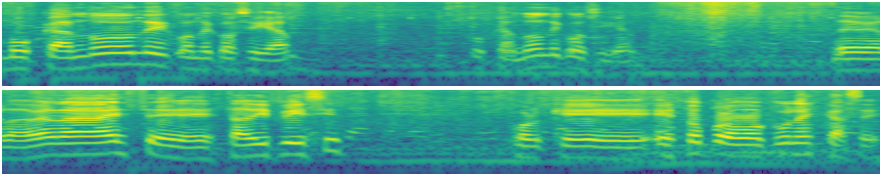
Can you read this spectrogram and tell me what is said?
Buscando donde, donde consigamos. Buscando donde consigamos. De verdad, verdad, este, está difícil porque esto provoca una escasez.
